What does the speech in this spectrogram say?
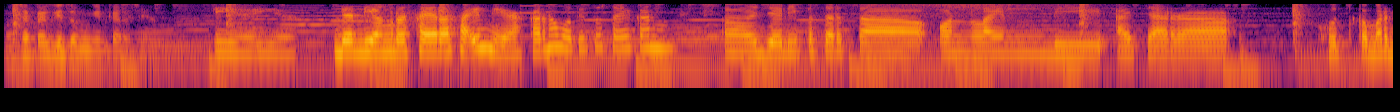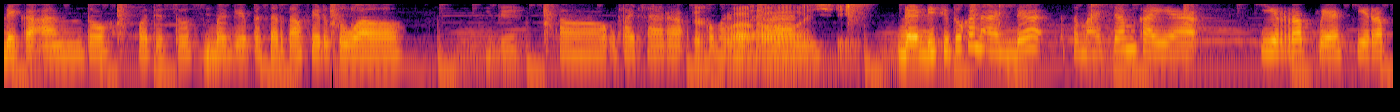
konsepnya begitu mungkin Kares ya Iya iya. Dan yang saya rasain ya, karena waktu itu saya kan eh, jadi peserta online di acara HUT kemerdekaan tuh waktu itu sebagai peserta virtual oke eh, upacara Virtual. kemerdekaan. Oh. Dan di situ kan ada semacam kayak kirap ya, kirap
